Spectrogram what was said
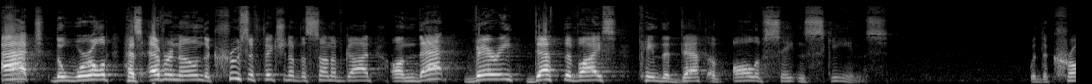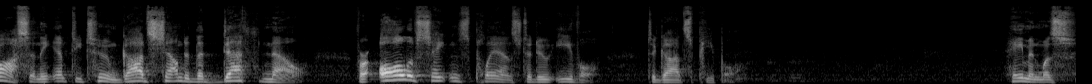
act the world has ever known, the crucifixion of the Son of God, on that very death device came the death of all of Satan's schemes with the cross and the empty tomb, God sounded the death knell for all of Satan's plans to do evil to God's people. Haman was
